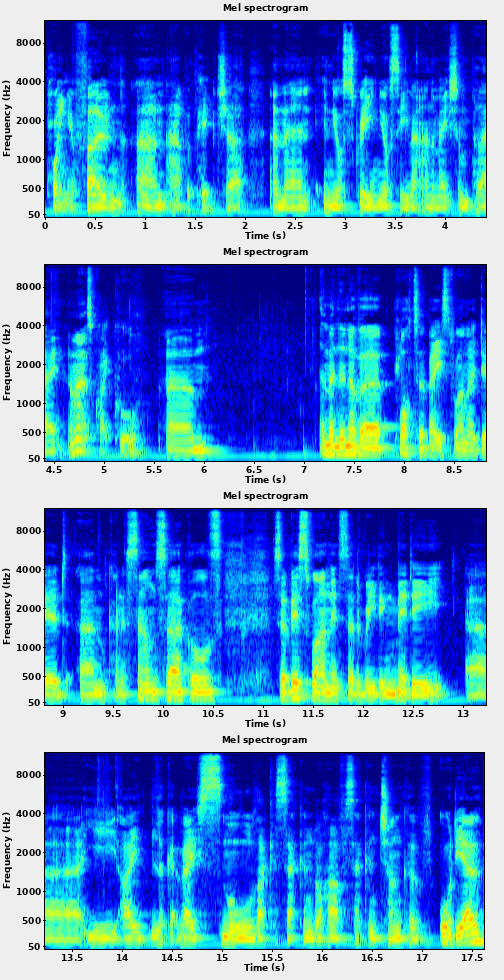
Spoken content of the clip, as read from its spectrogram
point your phone um, at the picture, and then in your screen you'll see that animation play, and that's quite cool. Um, and then another plotter-based one I did, um, kind of sound circles. So this one, instead of reading MIDI, uh, you, I look at very small, like a second or half a second chunk of audio.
